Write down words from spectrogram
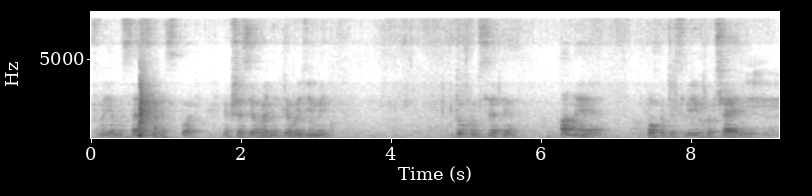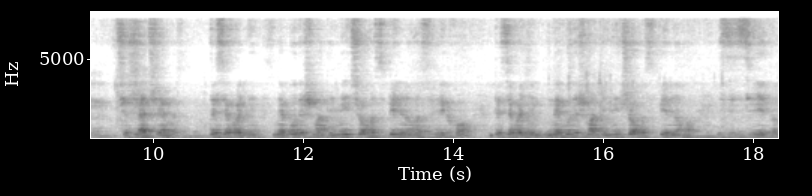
в твоєму серці Господь, якщо сьогодні ти водімий Духом Святим, а не похоті своїх очей чи ще чимось, ти сьогодні не будеш мати нічого спільного з гріхом. Ти сьогодні не будеш мати нічого спільного зі світом.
